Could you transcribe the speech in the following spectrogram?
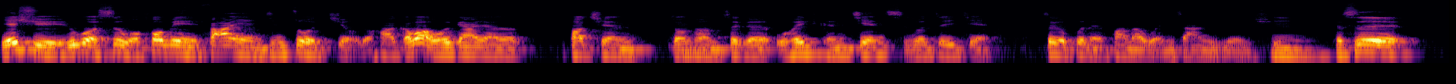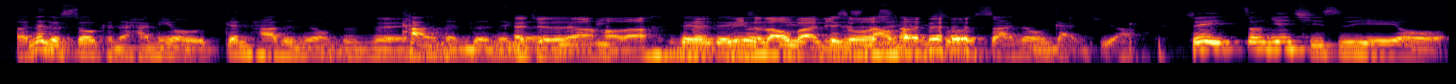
也许如果是我后面发言已经做久的话，搞不好我会跟他讲说，抱歉，总统，这个我会可能坚持说这一件，这个不能放到文章里面去。嗯、可是呃那个时候可能还没有跟他的那种抗衡的那个，他觉得啊好了，对 对，你是老板，你说老板你说了算那种感觉啊。所以中间其实也有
